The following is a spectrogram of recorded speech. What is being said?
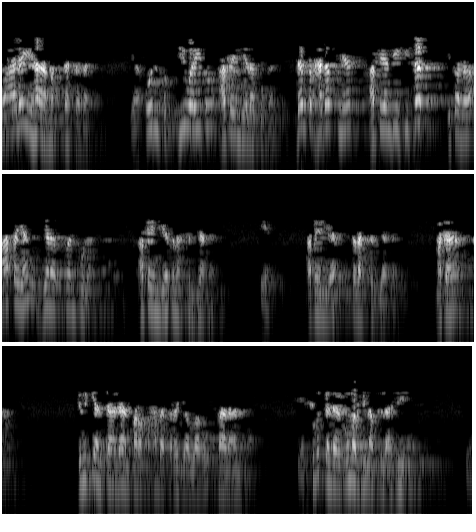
wa 'alaiha maktasabat. Ya, untuk jiwa itu apa yang dia lakukan dan terhadapnya apa yang dihisab itu adalah apa yang dia lakukan pula apa yang dia telah kerjakan. Ya, apa yang dia telah kerjakan. Maka demikian keadaan para sahabat radhiyallahu taala anhu. Ya, disebutkan dari Umar bin Abdul Aziz, ya,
